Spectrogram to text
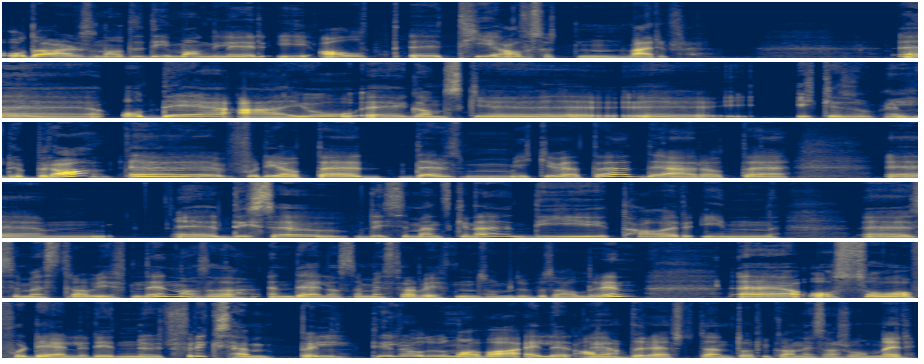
Og da er det sånn at de mangler i alt eh, 10 av 17 verv. Eh, og det er jo eh, ganske eh, ikke så veldig bra. Eh, fordi at det, dere som ikke vet det, det er at disse, disse menneskene, de tar inn semesteravgiften din, altså en del av semesteravgiften som du betaler inn, eh, og så fordeler de den ut f.eks. til Radio Nova eller andre studentorganisasjoner.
